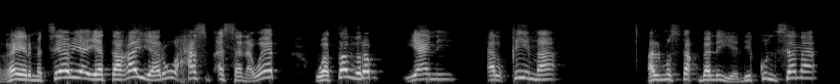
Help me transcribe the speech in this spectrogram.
غير متساوية يتغير حسب السنوات وتضرب يعني القيمة المستقبلية لكل سنة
